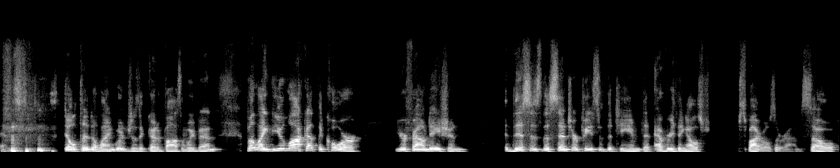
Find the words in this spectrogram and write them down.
and stilted a language as it could have possibly been. But like you lock up the core, your foundation, this is the centerpiece of the team that everything else spirals around. So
